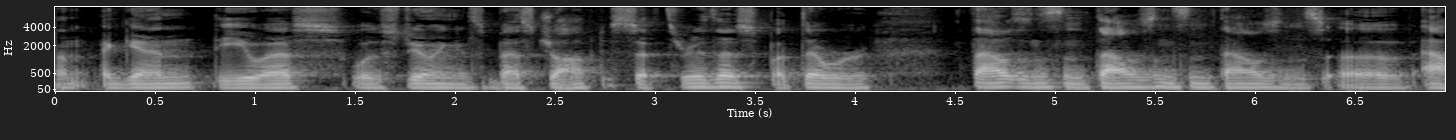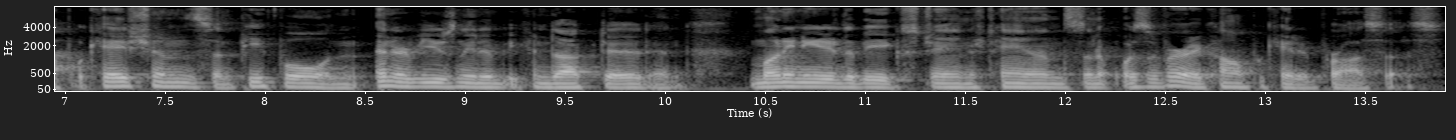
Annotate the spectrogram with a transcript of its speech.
Um, again, the U.S. was doing its best job to sift through this, but there were thousands and thousands and thousands of applications and people and interviews needed to be conducted and money needed to be exchanged hands, and it was a very complicated process.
